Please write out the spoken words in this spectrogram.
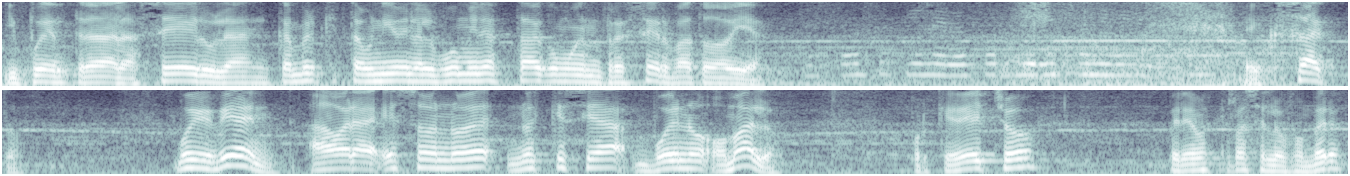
Y puede entrar a las células. En cambio, el que está unido en albúmina está como en reserva todavía. Entonces tiene mejor biodisponibilidad. Exacto. Muy bien. Ahora, eso no es, no es que sea bueno o malo, porque de hecho, esperemos que pasen los bomberos.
